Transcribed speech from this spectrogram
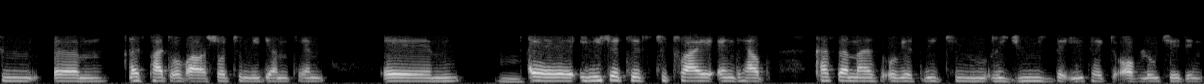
to um, as part of our short to medium term um, mm. uh, initiatives to try and help customers obviously to reduce the impact of load shedding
